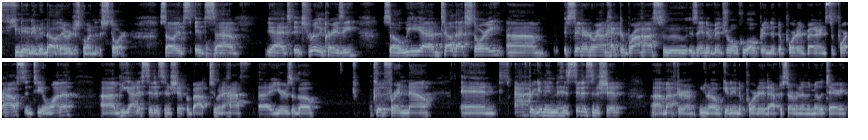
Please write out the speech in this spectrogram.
he didn't even know they were just going to the store. So it's it's oh, wow. uh, yeah, it's it's really crazy. So we um, tell that story. Um, it's centered around Hector Barajas, who is an individual who opened the Deported Veterans Support House in Tijuana. Um, he got his citizenship about two and a half uh, years ago. Good friend now, and after getting his citizenship, um, after you know getting deported after serving in the military,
